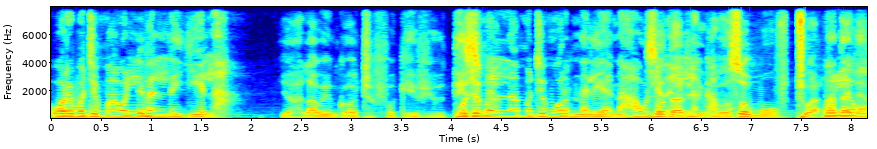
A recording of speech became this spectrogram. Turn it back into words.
gore modimo a o lebelele yela You're allowing God to forgive you o this one dumelela modimo gore nna le yena a o so that lebelela you ka mo also move to gore another le level.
